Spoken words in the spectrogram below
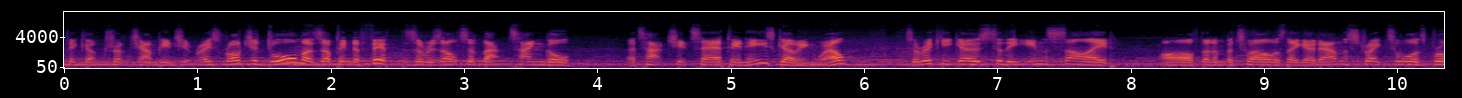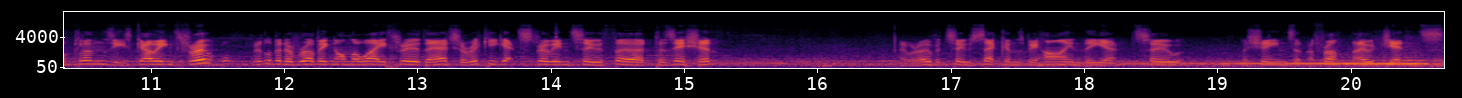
pickup truck championship race. Roger Dormer's up into fifth as a result of that tangle at Hatchett's hairpin. He's going well. Taricki goes to the inside of the number 12 as they go down the straight towards Brooklands. He's going through. A little bit of rubbing on the way through there. Taricki gets through into third position. They were over two seconds behind the uh, two machines at the front, though, Gents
